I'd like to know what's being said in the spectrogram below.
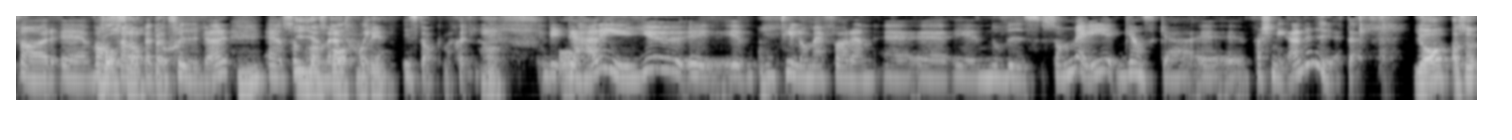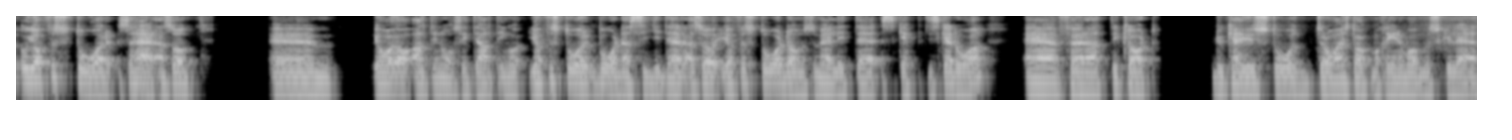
för eh, Vasaloppet på skidor Mm. eh, som I kommer att ske i stakmaskin. Ja. Det, det här är ju eh, eh, till och med för en eh, eh, novis som mig ganska eh, fascinerande nyheter. Ja, alltså, och jag förstår så här. Alltså, ehm, jag har alltid en åsikt i allting och jag förstår båda sidor. Alltså, jag förstår de som är lite skeptiska då. Eh, för att det är klart, du kan ju stå och dra en stakmaskin och vara muskulär,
